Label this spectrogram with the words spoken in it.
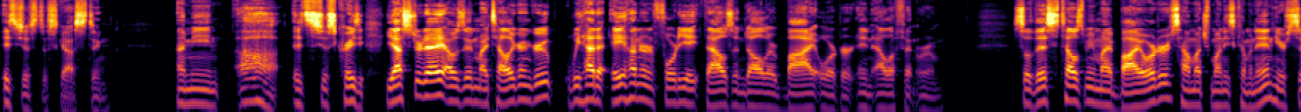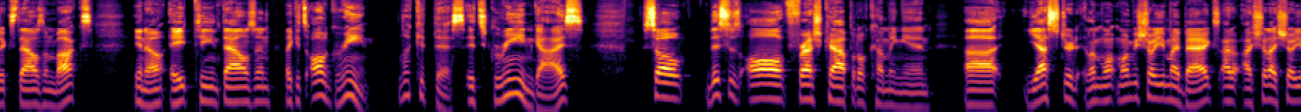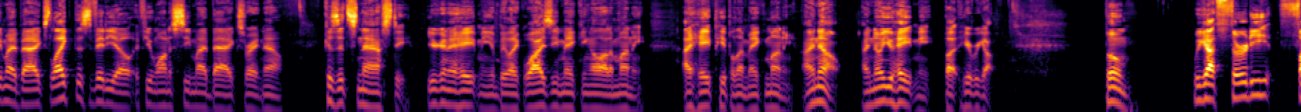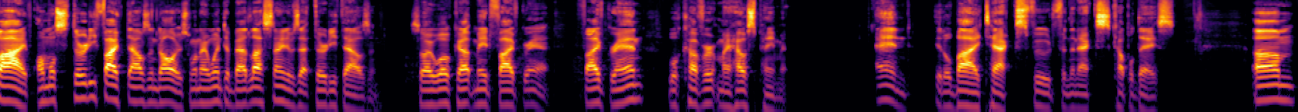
it's just disgusting. I mean, ah, oh, it's just crazy. Yesterday, I was in my Telegram group. We had an eight hundred forty-eight thousand dollar buy order in Elephant Room. So this tells me my buy orders, how much money's coming in. Here's six thousand bucks. You know, eighteen thousand. Like it's all green. Look at this. It's green, guys. So this is all fresh capital coming in. Uh, yesterday, let me, let me show you my bags. I, I, should I show you my bags? Like this video if you want to see my bags right now, because it's nasty. You're gonna hate me. You'll be like, why is he making a lot of money? I hate people that make money. I know. I know you hate me, but here we go. Boom. We got 35, almost $35,000. When I went to bed last night, it was at 30,000. So I woke up, made 5 grand. 5 grand will cover my house payment. And it'll buy tax food for the next couple days. Um,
